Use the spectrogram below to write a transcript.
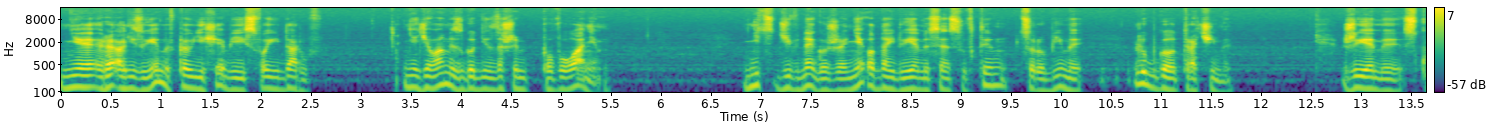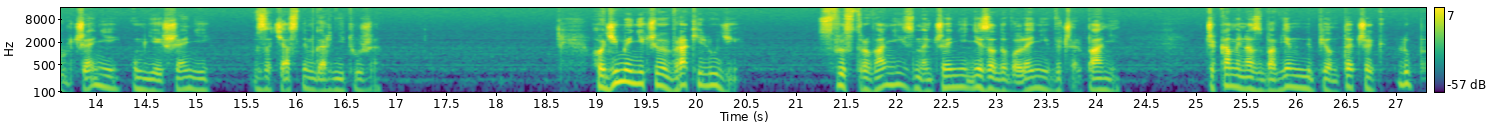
Nie realizujemy w pełni siebie i swoich darów. Nie działamy zgodnie z naszym powołaniem. Nic dziwnego, że nie odnajdujemy sensu w tym, co robimy lub go tracimy. Żyjemy skurczeni, umniejszeni, w zaciasnym garniturze. Chodzimy niczym wraki ludzi, sfrustrowani, zmęczeni, niezadowoleni, wyczerpani. Czekamy na zbawienny piąteczek lub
